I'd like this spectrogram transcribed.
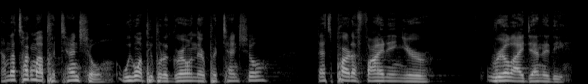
I'm not talking about potential. We want people to grow in their potential. That's part of finding your real identity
